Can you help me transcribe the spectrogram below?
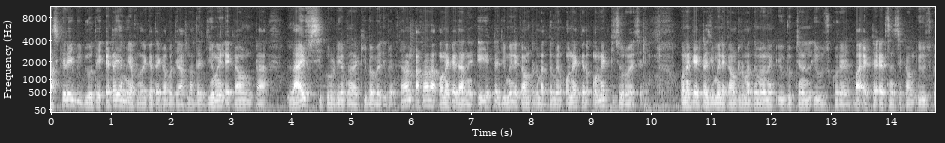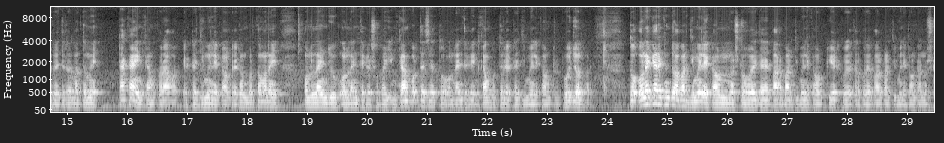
আজকের এই ভিডিওতে এটাই আমি আপনাদেরকে দেখাবো যে আপনাদের জিমেইল অ্যাকাউন্টটা লাইফ সিকিউরিটি আপনারা কীভাবে দিবেন। কারণ আপনারা অনেকে জানেন, এই একটা জিমেইল অ্যাকাউন্টের মাধ্যমে অনেকের অনেক কিছু রয়েছে। অনেকে একটা জিমেল অ্যাকাউন্টের মাধ্যমে অনেক ইউটিউব চ্যানেল ইউজ করে বা একটা অ্যাডসেন্স অ্যাকাউন্ট ইউজ করে, যেটার মাধ্যমে টাকা ইনকাম করা হয়, একটা জিমেল অ্যাকাউন্ট এখন বর্তমানে অনলাইন যুগ অনলাইন থেকে সবাই ইনকাম করতেছে, তো অনলাইন থেকে ইনকাম করতে হলে একটা জিমেল অ্যাকাউন্টের প্রয়োজন হয়। তো অনেকের কিন্তু আবার জিমেল অ্যাকাউন্ট নষ্ট হয়ে যায়, বারবার জিমেল অ্যাকাউন্ট ক্রিয়েট করে তারপরে বারবার জিমেল অ্যাকাউন্টটা নষ্ট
